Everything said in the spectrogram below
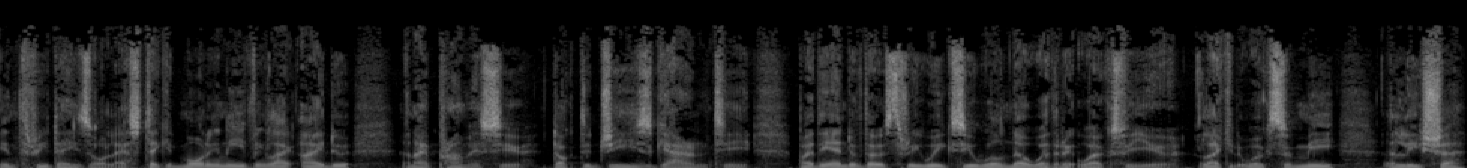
in three days or less. Take it morning and evening like I do, and I promise you, Dr. G's guarantee. By the end of those three weeks, you will know whether it works for you, like it works for me, Alicia,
